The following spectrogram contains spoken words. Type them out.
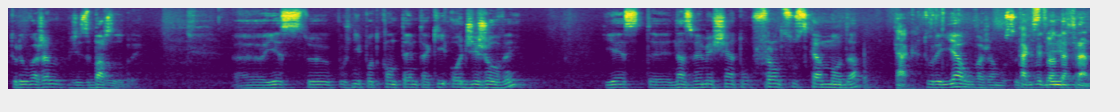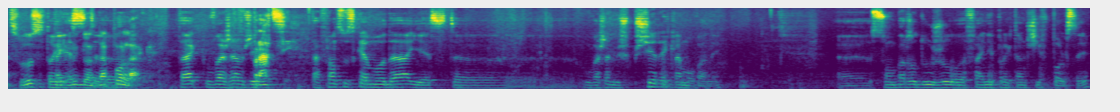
który uważam, że jest bardzo dobry. E, Jest później pod kątem taki odzieżowy, jest, nazwijmy się tą francuska moda, Tak. który ja uważam osobiste. Tak wygląda Francuz, tak wygląda e, Polak. Tak, uważam, że pracy. ta francuska moda jest, e, uważam, już przyreklamowany. E, są bardzo dużo fajnych projektanci w Polsce,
